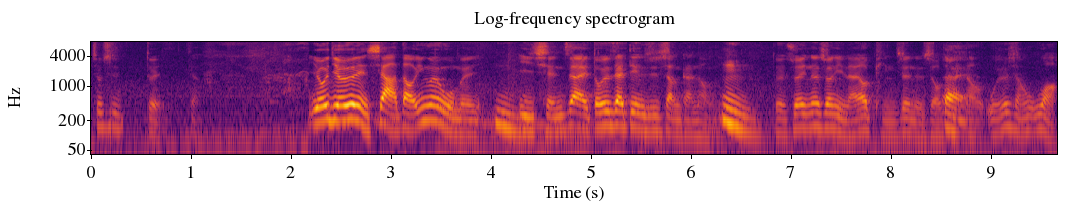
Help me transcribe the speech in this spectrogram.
就是对。有有有点吓到，因为我们以前在都是在电视上看到你，嗯，对，所以那时候你来到平镇的时候看到，我就想哇，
